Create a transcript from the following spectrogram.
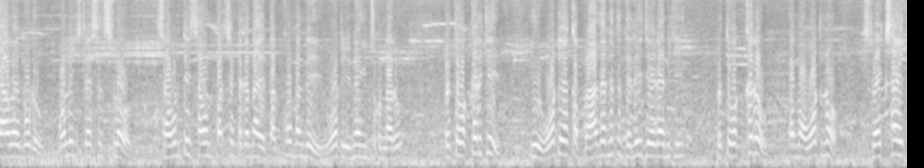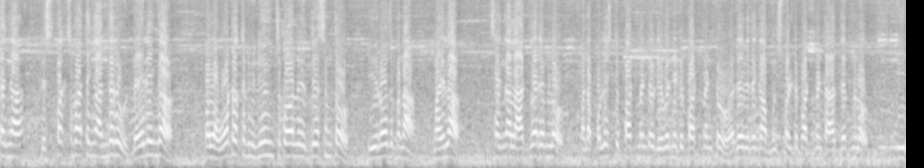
యాభై మూడు పోలింగ్ స్టేషన్స్లో సెవెంటీ సెవెన్ పర్సెంట్ కన్నా తక్కువ మంది ఓటు వినియోగించుకున్నారు. ప్రతి ఒక్కరికి ఈ ఓటు యొక్క ప్రాధాన్యతను తెలియజేయడానికి ప్రతి ఒక్కరూ తమ ఓటును స్వేచ్ఛాయుతంగా నిష్పక్షపాతంగా అందరూ ధైర్యంగా వాళ్ళ ఓటు హక్కును వినియోగించుకోవాలనే ఉద్దేశంతో ఈరోజు మన మహిళా సంఘాల ఆధ్వర్యంలో మన పోలీస్ డిపార్ట్మెంట్ రెవెన్యూ డిపార్ట్మెంటు అదేవిధంగా మున్సిపల్ డిపార్ట్మెంట్ ఆధ్వర్యంలో ఈ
